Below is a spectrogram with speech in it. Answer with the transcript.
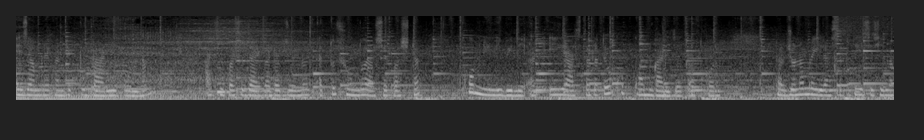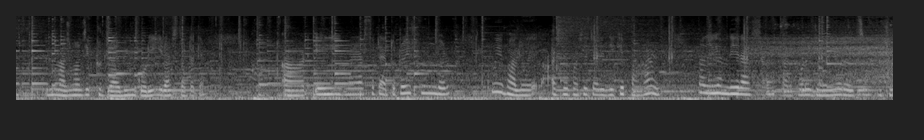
এই যে আমরা এখানটা একটু দাঁড়িয়ে পড়লাম, আশেপাশে জায়গাটার জন্য এত সুন্দর আশেপাশটা, খুব নিলিবিলি, আর এই রাস্তাটাতেও খুব কম গাড়ি যাতায়াত করে। তার জন্য আমরা এই রাস্তাটাতে এসেছিলাম। আমি মাঝে মাঝে একটু ড্রাইভিং করি এই রাস্তাটাতে। আর এই মানে রাস্তাটা এতটাই সুন্দর, খুবই ভালো। আশেপাশে চারিদিকে পাহাড়, মাঝখান দিয়ে রাস্তা, তারপরে জমিও রয়েছে কিছু।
